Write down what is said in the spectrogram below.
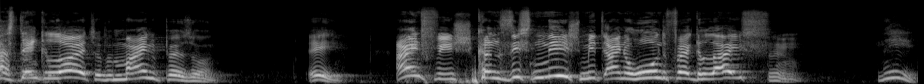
Was denken Leute über meine Person? Ey, ein Fisch kann sich nicht mit einem Hund vergleichen. Nee,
